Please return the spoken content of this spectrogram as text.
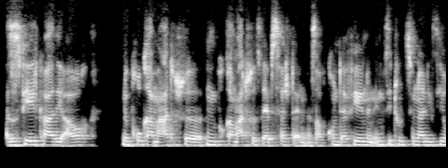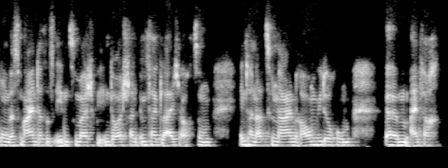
also es fehlt quasi auch eine programmatische, ein programmatisches Selbstverständnis aufgrund der fehlenden Institutionalisierung. Das meint, dass es eben zum Beispiel in Deutschland im Vergleich auch zum internationalen Raum wiederum ähm, einfach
